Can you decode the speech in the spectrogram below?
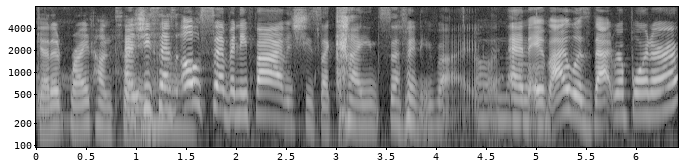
Get it right, Hunter. And she says, oh, 75. And she's like, I ain't 75. And if I was that reporter,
